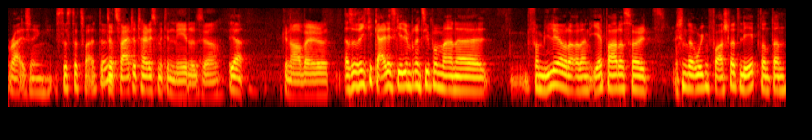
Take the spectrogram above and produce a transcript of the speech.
Rising? Ist das der zweite? Der zweite Teil ist mit den Mädels, ja. Ja. Genau, weil. Also richtig geil, es geht im Prinzip um eine Familie oder, oder ein Ehepaar, das halt in der ruhigen Vorstadt lebt und dann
